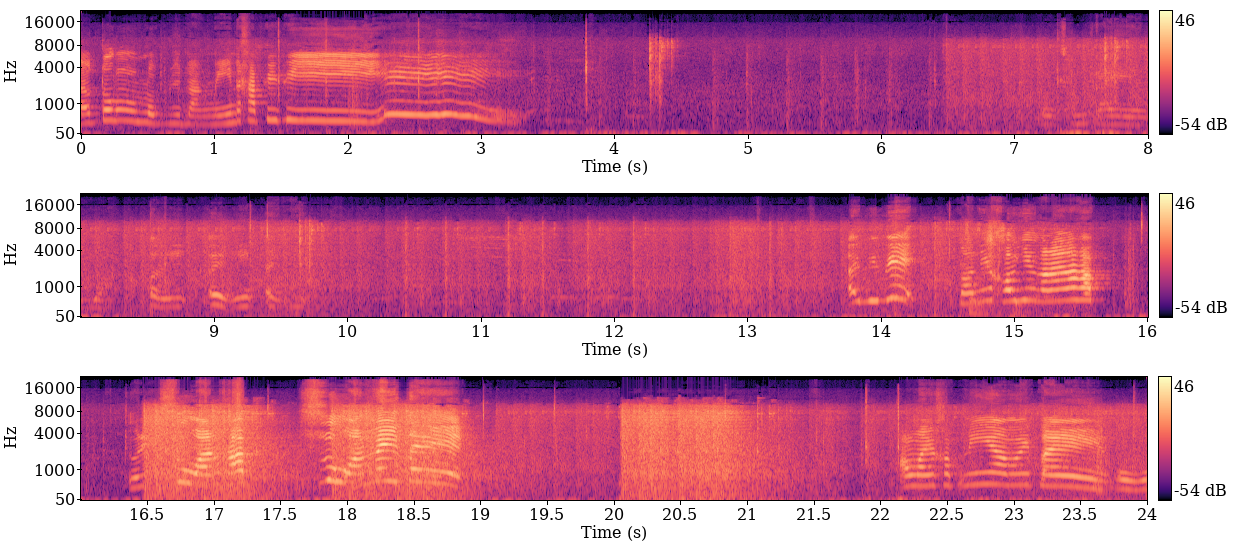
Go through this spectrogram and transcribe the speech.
เราต้องหลบอยู่หลังนี้นะครับพี่พี่ต้องทำไงวะเอ้ยเอ้ยเอ้ยไอพี่พี่ตอนนี้เขายิงกันแล้วนะครับตัวนี้สวนครับ สวนไม่เตะอะไรครับเนี่ยไม่เตะโอ้โห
